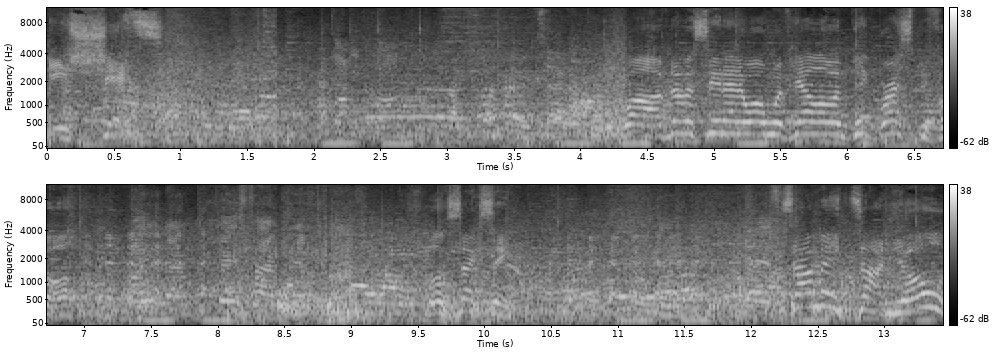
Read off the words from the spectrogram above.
He's shit. Well, I've never seen anyone with yellow and pink breasts before. Looks sexy. Damn it, Daniel!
